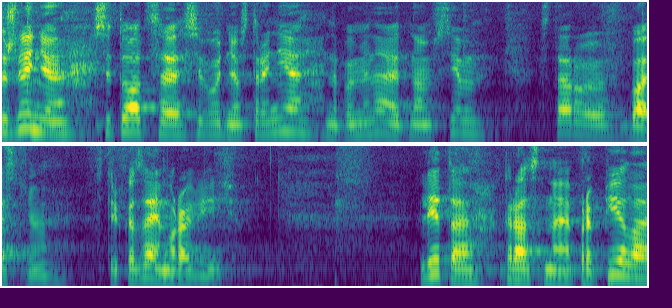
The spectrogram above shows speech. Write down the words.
сожалению, ситуация сегодня в стране напоминает нам всем старую басню «Стрекоза и муравей». Лето красное пропело,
